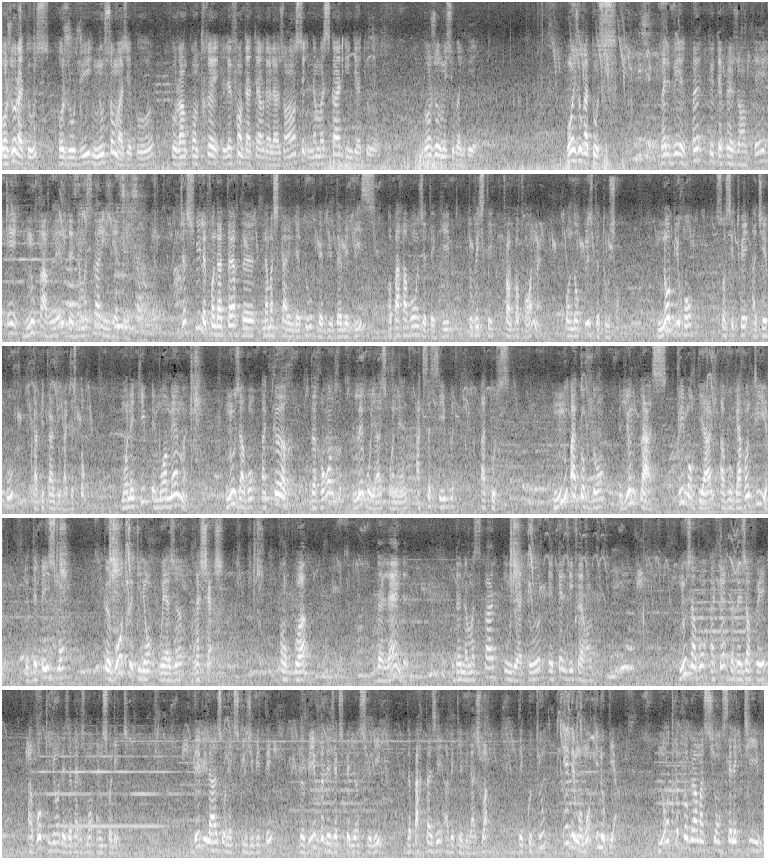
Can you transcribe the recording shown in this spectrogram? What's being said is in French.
Bonjour à tous. Aujourd'hui, nous sommes à Jaipur pour rencontrer le fondateur de l'agence Namaskar India Tour. Bonjour, Monsieur Balbir. Bonjour à tous. Balbir, peux-tu te présenter et nous parler de Namaskar India Tour? Je suis le fondateur de Namaskar India Tour depuis 2010. Auparavant, j'étais guide touristique francophone pendant plus de 12 ans. Nos bureaux sont situés à Jaipur, capitale du Rajasthan. Mon équipe et moi-même, nous avons à cœur de rendre les voyages en Inde accessibles à tous. Nous accordons une place primordiale à vous garantir le dépaysement que votre client voyageur recherche. En quoi? De l'Inde de Namaskar India Tour est-elle différente? Nous avons à cœur de réserver à vos clients des hébergements insolites, des villages en exclusivité, de vivre des expériences uniques, de partager avec les villageois des coutumes et des moments inoubliables. Notre programmation sélective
